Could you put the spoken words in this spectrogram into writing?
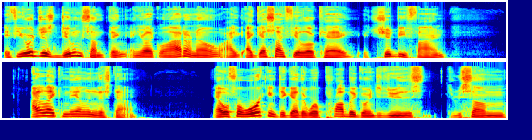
If you're just doing something and you're like, well, I don't know, I, I guess I feel okay, it should be fine, I like nailing this down. Now, if we're working together, we're probably going to do this through some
